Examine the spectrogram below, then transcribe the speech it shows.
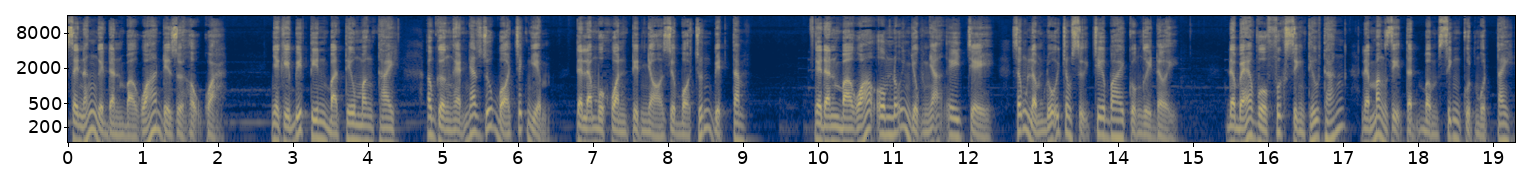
say nắng người đàn bà quá để rồi hậu quả. Nhưng khi biết tin bà tiêu mang thai, Ông Cường hẹn nhát rút bỏ trách nhiệm để làm một khoản tiền nhỏ rồi bỏ trốn biệt tâm. Người đàn bà quá ôm nỗi nhục nhã ê chề, Sống lầm đũi trong sự chê bai của người đời. Đứa bé vô phước sinh thiếu tháng, Lại mang dị tật bẩm sinh cụt một tay.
